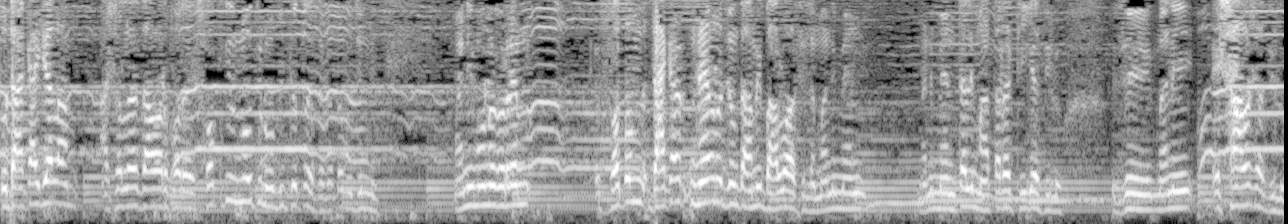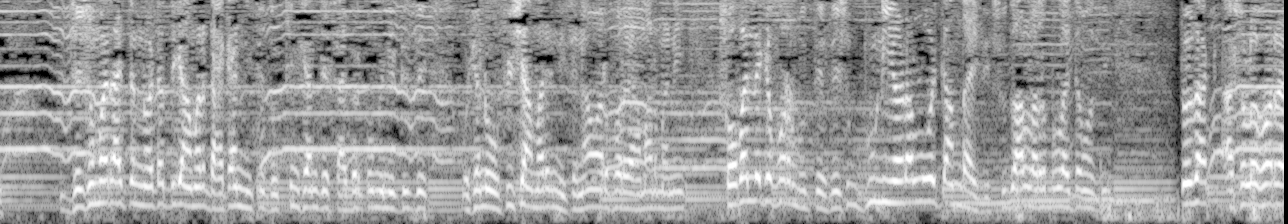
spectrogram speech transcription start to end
তো ঢাকায় গেলাম, আসলে যাওয়ার পরে সবকিছু নতুন অভিজ্ঞতা আছে, কথা বুঝিনি মানে মনে করেন, প্রথম ঢাকা নেওয়ার জন্য আমি ভালো আছিলাম মানে মেন- মানে মেন্টালি মাথাটা ঠিক আছিল, যে মানে সাহস আছিল। যে সময় রাত নয়টার দিকে আমার ঢাকার নিচে দক্ষিণ খান যে সাইবার কমিউনিটি যে ওখানে অফিসে আমার নিচে নেওয়ার পরে আমার মানে সবাই লেগে ফরম ভর্তি আছে। এইসব দুনিয়াটা লই কান্দাইছে, শুধু আল্লাহর বলাইতাম আছি। তো যাক, আসলে পরে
